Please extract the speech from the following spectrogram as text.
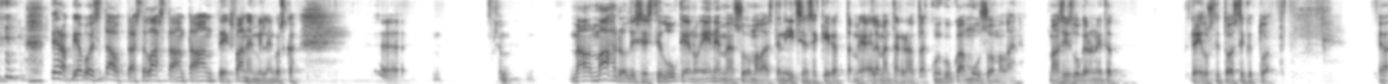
terapia voi sitä auttaa sitä lasta antaa anteeksi vanhemmille, koska äh, mä oon mahdollisesti lukenut enemmän suomalaisten itsensä kirjoittamia elämäntarinoita kuin kukaan muu suomalainen. Mä oon siis lukenut niitä reilusti toistakymmentä tuhatta. Ja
